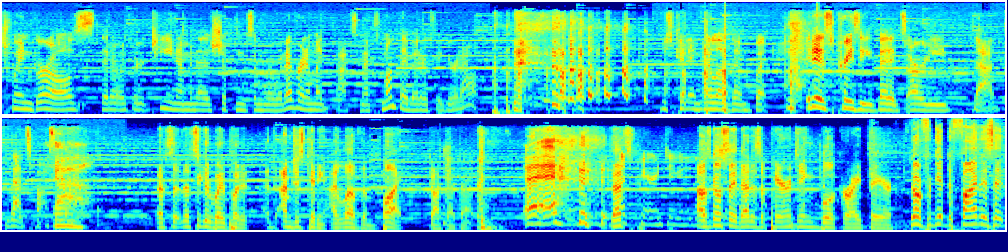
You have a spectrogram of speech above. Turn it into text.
twin girls that are 13, I'm going to ship them somewhere, whatever. And I'm like, that's next month. I better figure it out. Just kidding. I love them. But it is crazy that it's already that that's possible. Yeah. That's a, that's a good way to put it. I'm just kidding. I love them, but dot dot dot. That's parenting. in I was going to say that is a parenting book right there. Don't forget to find us at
